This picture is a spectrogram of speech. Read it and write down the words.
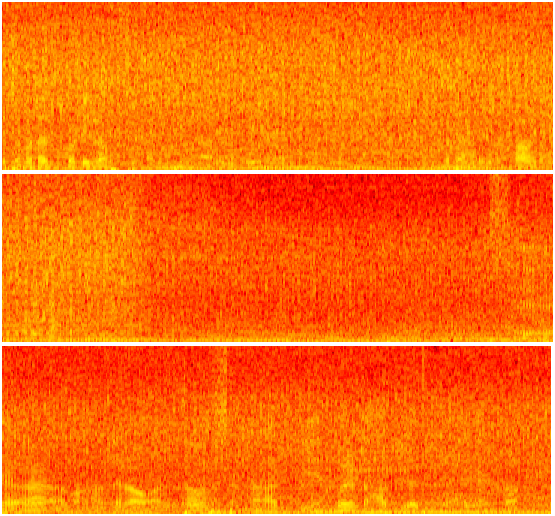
එතකොටත් පොඩි loss එකක් තියෙනවා අපිට පේනවා. ඒකට පවර් චෙක් එක. මහතන 1000 RPM වලට හදලා තියාගන්නවා.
